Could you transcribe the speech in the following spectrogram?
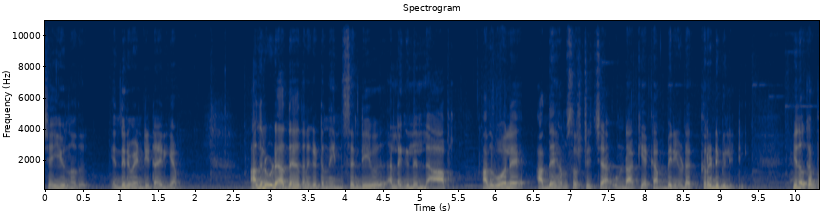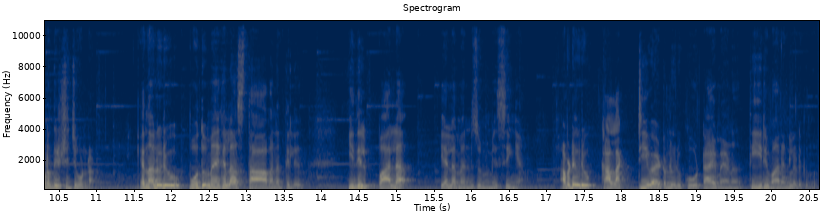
ചെയ്യുന്നത് എന്തിനു വേണ്ടിയിട്ടായിരിക്കാം? അതിലൂടെ അദ്ദേഹത്തിന് കിട്ടുന്ന ഇൻസെന്റീവ് അല്ലെങ്കിൽ ലാഭം. അതുപോലെ അദ്ദേഹം സൃഷ്ടിച്ച ഉണ്ടാക്കിയ കമ്പനിയുടെ ക്രെഡിബിലിറ്റി. ഇതൊക്കെ പ്രതീക്ഷിച്ചുകൊണ്ടാണ്. എന്നാൽ ഒരു പൊതുമേഖലാ സ്ഥാപനത്തിൽ ഇതിൽ പല എലമെൻസും മിസ്സിംഗ് ആണ്. അവിടെ ഒരു കളക്റ്റീവായിട്ടുള്ളൊരു കൂട്ടായ്മയാണ് തീരുമാനങ്ങൾ എടുക്കുന്നത്.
